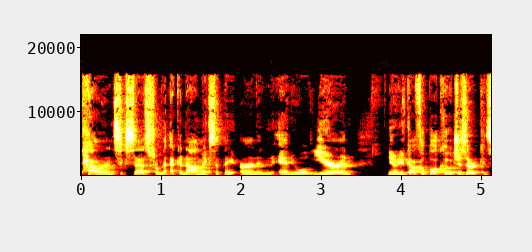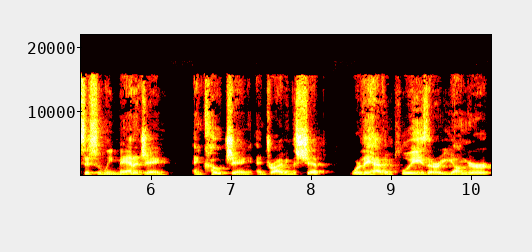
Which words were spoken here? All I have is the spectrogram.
power and success from the economics that they earn in an annual year. And, you know, you've got football coaches that are consistently managing and coaching and driving the ship where they have employees that are younger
